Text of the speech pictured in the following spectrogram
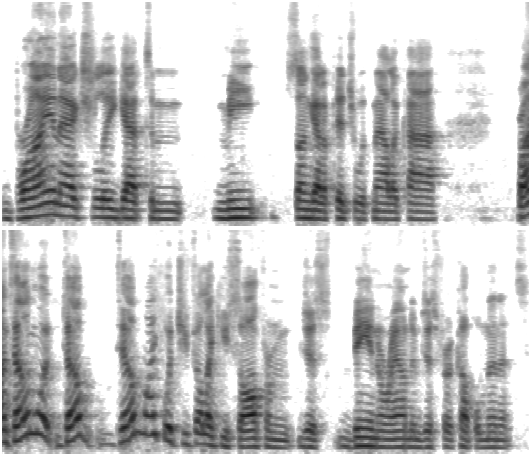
Brian actually got to meet. Son got a picture with Malachi. Brian, tell him what tell tell Mike what you felt like you saw from just being around him just for a couple minutes.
